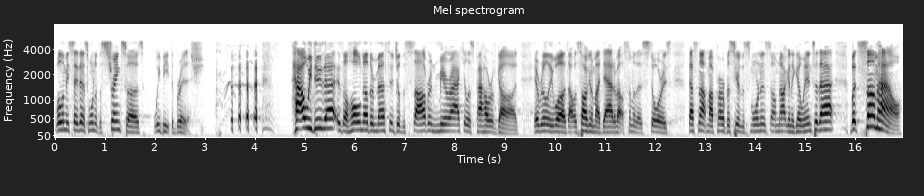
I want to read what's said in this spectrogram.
well, let me say this one of the strengths was we beat the British. How we do that is a whole nother message of the sovereign, miraculous power of God. It really was. I was talking to my dad about some of those stories. That's not my purpose here this morning, so I'm not going to go into that. But somehow,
